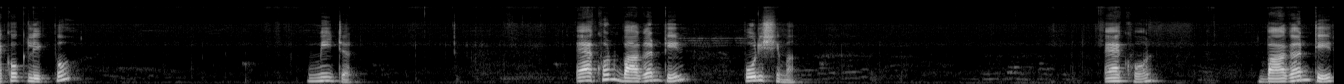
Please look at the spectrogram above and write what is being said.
একক লিখব মিটার। এখন বাগানটির পরিসীমা। এখন বাগানটির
